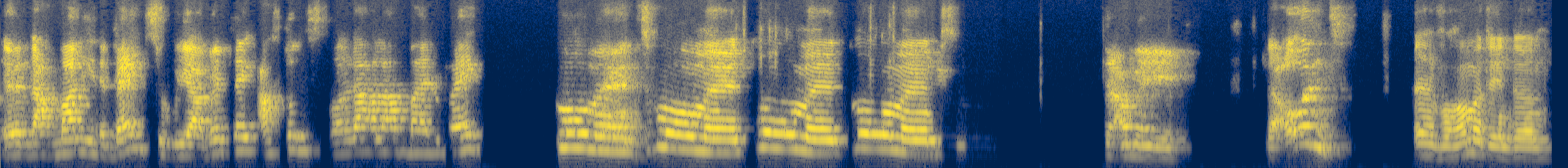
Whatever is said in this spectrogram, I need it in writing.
äh, nach Money in the Bank zu Rhea Ripley. Achtung, Spoiler-Alarm, by the way. Moment, Moment, Moment, Moment. Dame. Ja, und Äh, wo haben wir den denn?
